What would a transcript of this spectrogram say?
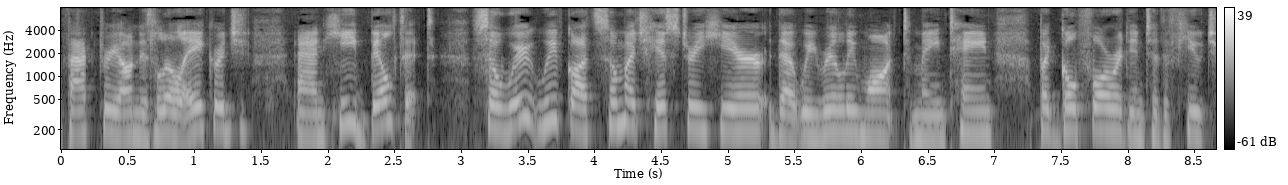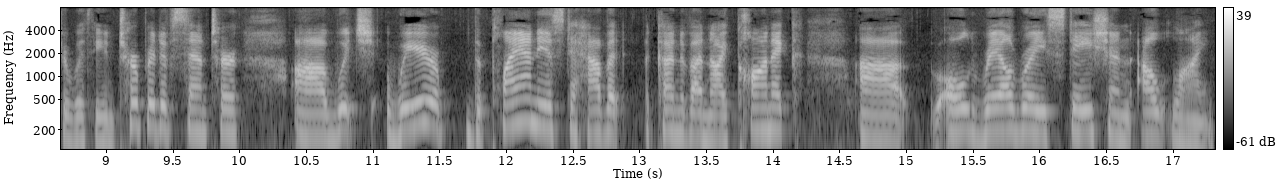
factory on his little acreage, and he built it. So we have got so much history here that we really want to maintain, but go forward into the future with the interpretive center, uh, which we're the plan is to have it kind of an iconic uh, old railway station outline,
